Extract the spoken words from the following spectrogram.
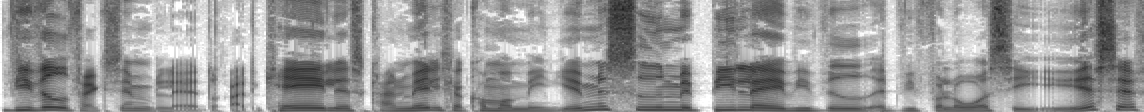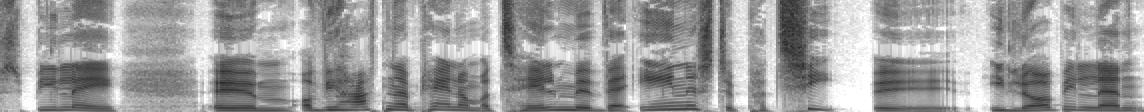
vi ved for eksempel, at Radikale, Skræn Melker kommer med en hjemmeside med bilag. Vi ved, at vi får lov at se SF's bilag. Øhm, og vi har haft den her plan om at tale med hver eneste parti øh, i lobbyland.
